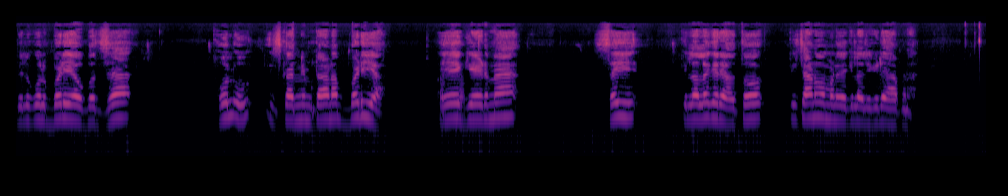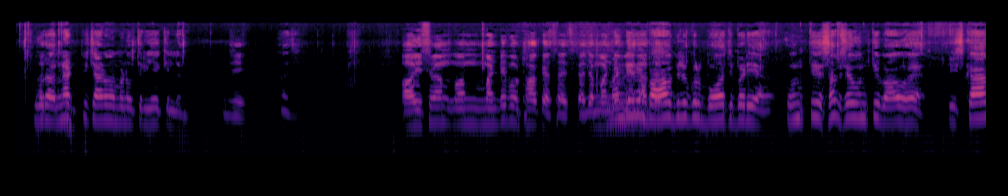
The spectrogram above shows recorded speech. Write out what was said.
बिल्कुल बढ़िया उपज है। फुल इसका निपटाना बढ़िया। अच्छा। एक गेड़ में सही किला लग रहा हो तो पिचानवे मन का किला लिख रहा है अपना पूरा अच्छा। नट पिचानवे मन उतरी है किले में। जी। हाँ जी। और इसमें मंडी में उठाव कैसा इसका? जब मंडी मंडी में भाव बिल्कुल बहुत ही बढ़िया। उनतीस सबसे उनती भाव है। इसका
